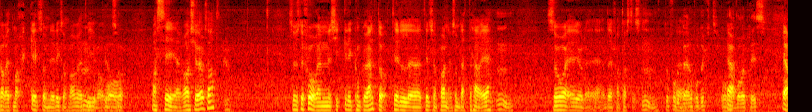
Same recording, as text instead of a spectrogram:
har et marked som de liksom bare Mm, driver ja, så. Og masserer sjøl. Så hvis du får en skikkelig konkurrent da, til, eh, til champagne, som dette her er, Mm, så er jo det, det er fantastisk. mm, da får du bedre produkt og Ja. lavere pris. Ja,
